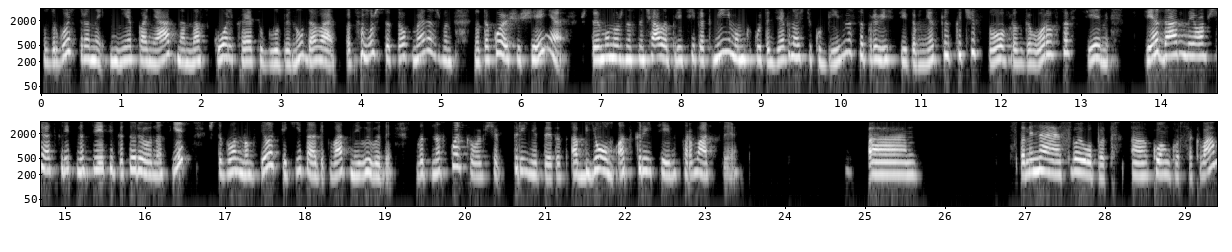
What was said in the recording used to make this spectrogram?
С другой стороны, непонятно, насколько эту глубину давать, потому что топ-менеджмент, ну, такое ощущение, что ему нужно сначала прийти как минимум какую-то диагностику бизнеса провести, там, несколько часов разговоров со всеми, все данные вообще открыть на свете, которые у нас есть, чтобы он мог сделать какие-то адекватные выводы. Вот насколько вообще принят этот объем открытия информации? А, вспоминая свой опыт а, конкурса к вам,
